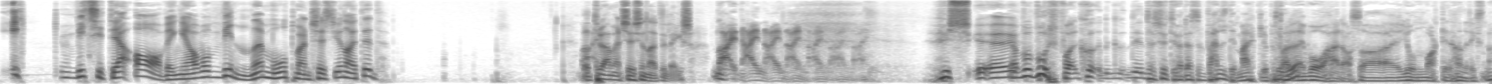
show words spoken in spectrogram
ikke hvis City er avhengig av å vinne mot Manchester United Da tror jeg Manchester United legger seg. Nei, nei, nei, nei, nei, nei, nei. Husk øh, Ja, hvor- hvorfor Det, det synes jeg høres veldig merkelig ut på dette nivået her, altså, Jon Martin Henriksen.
